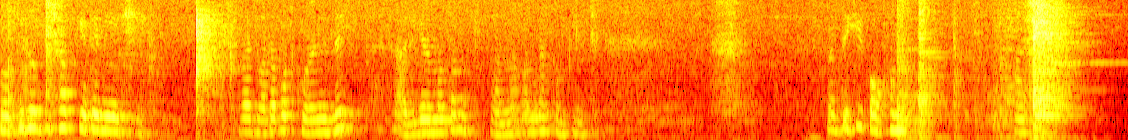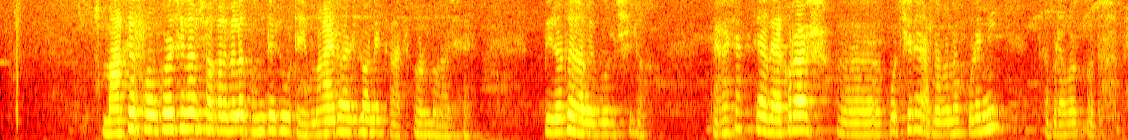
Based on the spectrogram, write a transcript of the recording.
সবজি টবজি সব কেটে নিয়েছি। এবার ঝটাপট করে নিলেই আজকের মতন রান্না বান্না কমপ্লিট দেখি কখন আসে। মাকে ফোন করেছিলাম সকালবেলা ঘুম থেকে উঠে। মায়েরও আজকে অনেক কাজকর্ম আছে। বেরোতে হবে বলছিল। দেখা যাক এখন আর করছি না, রান্নাবান্না করে নিই, তারপর আবার কথা হবে।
